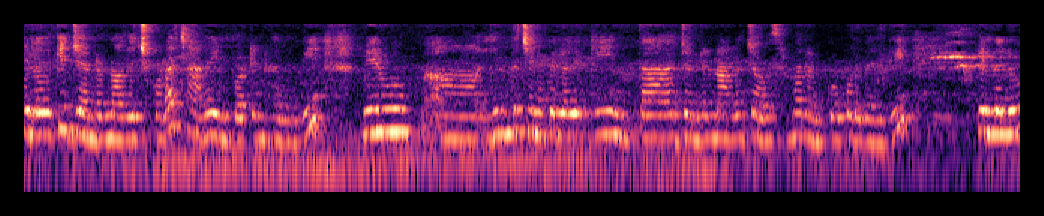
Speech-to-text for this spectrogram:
పిల్లలకి జనరల్ నాలెడ్జ్ కూడా చాలా ఇంపార్టెంట్ కదండి. మీరు ఇంత చిన్న పిల్లలకి ఇంత జనరల్ నాలెడ్జ్ అవసరం అని అనుకోకూడదండి. పిల్లలు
